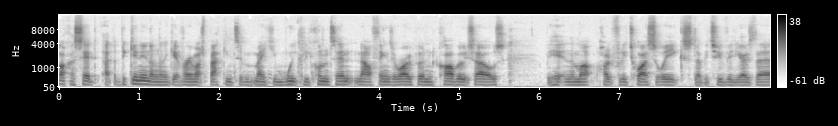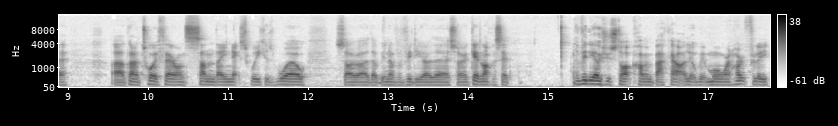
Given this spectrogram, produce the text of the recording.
like I said at the beginning, I'm going to get very much back into making weekly content. Now things are open, car boot sales, be hitting them up hopefully twice a week. So there'll be two videos there. Uh, going to Toy Fair on Sunday next week as well. So uh, there'll be another video there. So again, like I said, the videos should start coming back out a little bit more, and hopefully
